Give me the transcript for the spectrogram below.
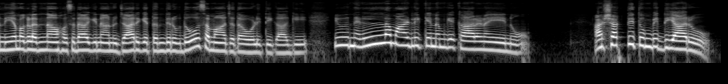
ನಿಯಮಗಳನ್ನು ಹೊಸದಾಗಿ ನಾನು ಜಾರಿಗೆ ತಂದಿರುವುದು ಸಮಾಜದ ಒಳಿತಿಗಾಗಿ. ಇವನ್ನೆಲ್ಲ ಮಾಡಲಿಕ್ಕೆ ನಮಗೆ ಕಾರಣ ಏನು? ಆ ಶಕ್ತಿ ತುಂಬಿದ್ದು ಯಾರು?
